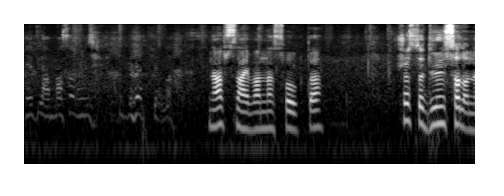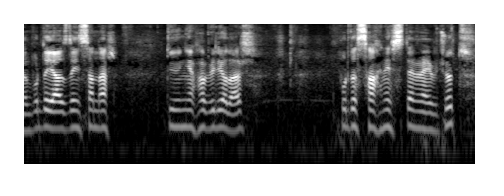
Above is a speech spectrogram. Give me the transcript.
Kediler masanın üzerinde yatıyorlar. Ne yapsın hayvanlar soğukta? Şurası da düğün salonu. Burada yazda insanlar düğün yapabiliyorlar. Burada sahnesi de mevcut.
